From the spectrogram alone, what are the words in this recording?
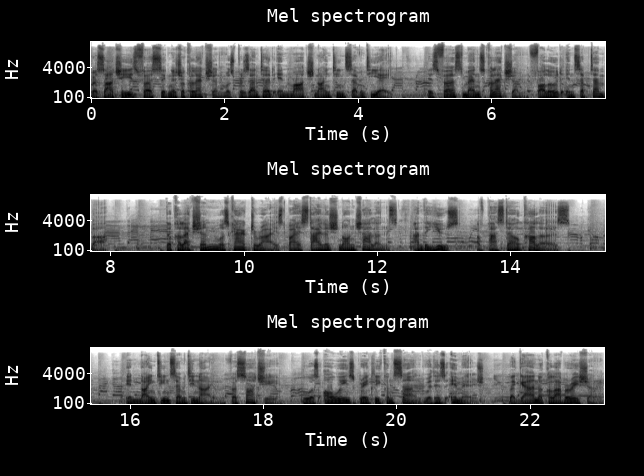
Versace's first signature collection was presented in March 1978. His first men's collection followed in September. The collection was characterized by a stylish nonchalance and the use of pastel colors. In 1979, Versace, who was always greatly concerned with his image, began a collaboration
